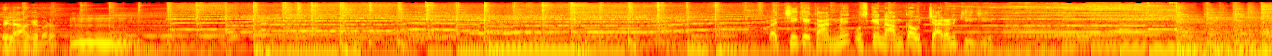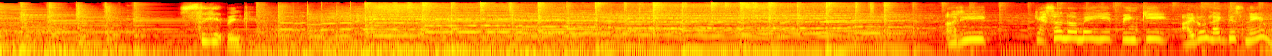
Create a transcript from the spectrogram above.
बेला आगे बढ़ो। हम्म। बच्ची के कान में उसके नाम का उच्चारण कीजिए। सी पिंकी अरे कैसा नाम है ये Pinky I don't like this name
